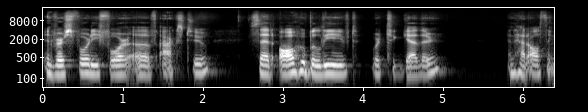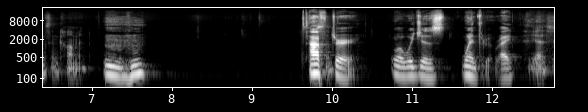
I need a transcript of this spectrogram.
In verse 44 of Acts 2, said, All who believed were together and had all things in common. Mm-hmm. After what we just went through, right? Yes.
